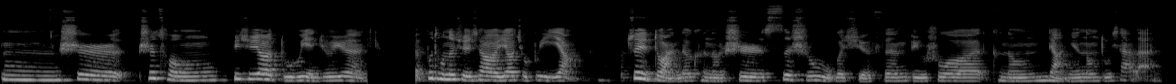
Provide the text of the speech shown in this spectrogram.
嗯，是是从必须要读研究院。不同的学校要求不一样，最短的可能是四十五个学分，比如说可能两年能读下来。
